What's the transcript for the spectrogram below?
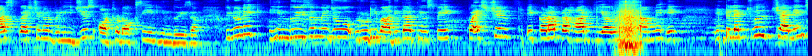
ask question on religious orthodoxy in Hinduism तो इन्होंने एक हिंदुज़म में जो रूढ़िवादिता थी, उस पर एक क्वेश्चन एक कड़ा प्रहार किया और उनके सामने एक इंटेलेक्चुअल चैलेंज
